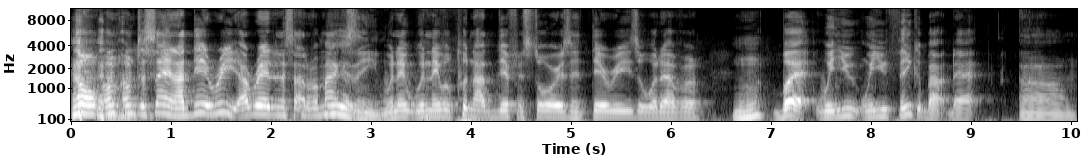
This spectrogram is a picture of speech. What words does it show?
no, I'm, I'm just saying. I did read. I read it inside of a magazine when they when they were putting out different stories and theories or whatever. Mm-hmm. But when you when you think about that, um,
